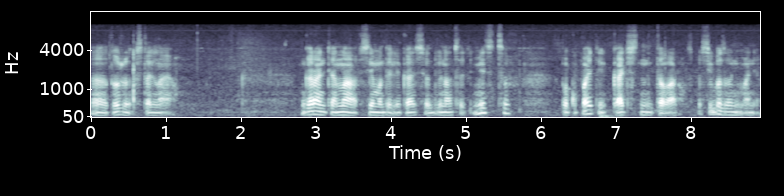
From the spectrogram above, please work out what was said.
э, тоже стальная. Гарантия на все модели Casio 12 месяцев. Покупайте качественный товар. Спасибо за внимание.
